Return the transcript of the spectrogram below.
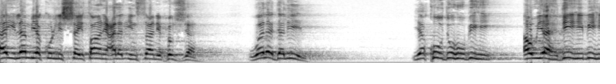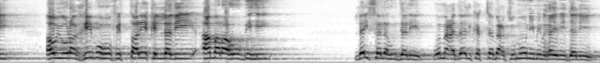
أي لم يكن للشيطان على الإنسان حجة ولا دليل يقوده به أو يهديه به أو يرغبه في الطريق الذي أمره به ليس له دليل. ومع ذلك اتبعتموني من غير دليل.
